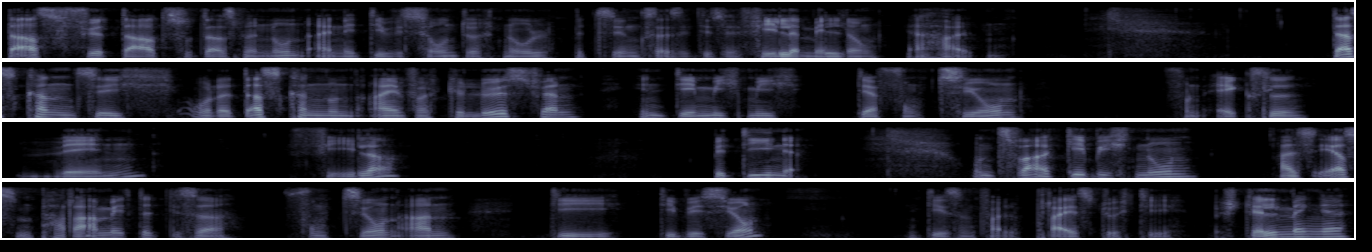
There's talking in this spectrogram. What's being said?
das führt dazu, dass wir nun eine Division durch Null bzw. diese Fehlermeldung erhalten. Das kann sich oder das kann nun einfach gelöst werden, indem ich mich der Funktion von Excel wenn Fehler bediene. Und zwar gebe ich nun als ersten Parameter dieser Funktion an die Division, in diesem Fall Preis durch die Bestellmenge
